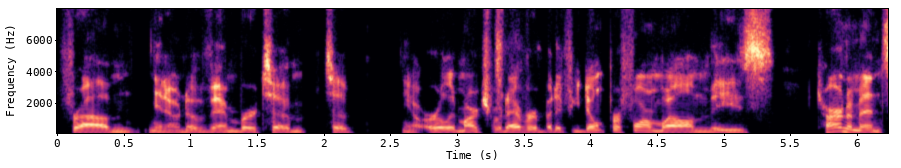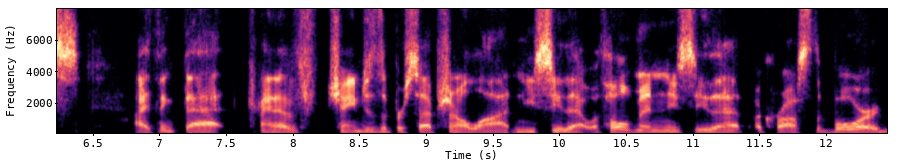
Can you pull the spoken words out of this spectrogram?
from you know November to to you know early March, whatever. But if you don't perform well in these tournaments, I think that kind of changes the perception a lot. And you see that with Holtmann, you see that across the board.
